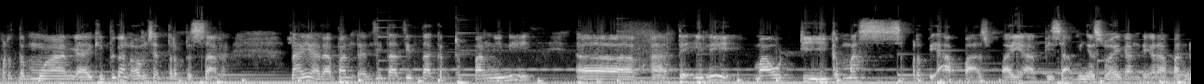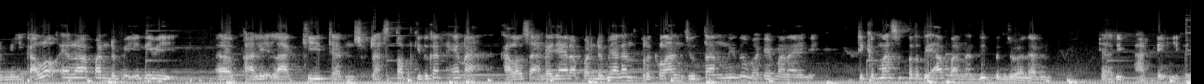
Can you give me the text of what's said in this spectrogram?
pertemuan kayak gitu kan omset terbesar. Nah, ya harapan dan cita-cita ke depan ini uh, batik ini mau dikemas seperti apa supaya bisa menyesuaikan di era pandemi. Kalau era pandemi ini uh, balik lagi dan sudah stop gitu kan enak. Kalau seandainya era pandemi akan berkelanjutan itu bagaimana ini? Dikemas seperti apa nanti penjualan dari batik ini?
